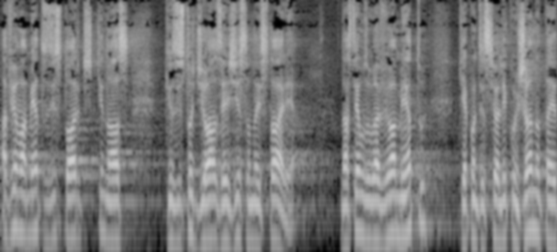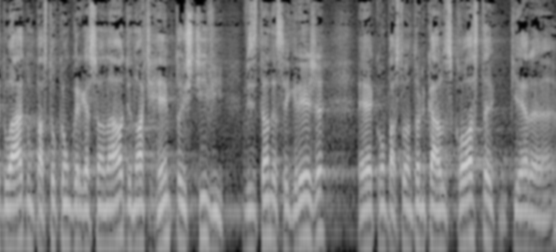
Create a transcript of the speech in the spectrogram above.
avivamentos históricos que nós, que os estudiosos registram na história. Nós temos o avivamento que aconteceu ali com Jonathan Eduardo, um pastor congregacional de Northampton. Eu estive visitando essa igreja é, com o pastor Antônio Carlos Costa, que era,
